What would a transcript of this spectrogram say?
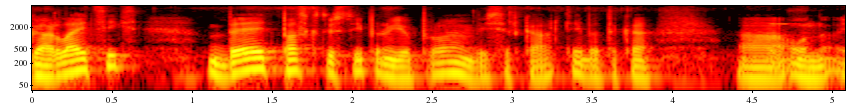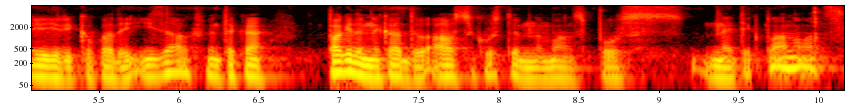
garlaicīgs, bet paskatoties stipri, joprojām viss ir kārtībā. Kā, un ir kaut kāda izaugsme. Pagaidām nekādu ausu kustību no manas puses netika plānots.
